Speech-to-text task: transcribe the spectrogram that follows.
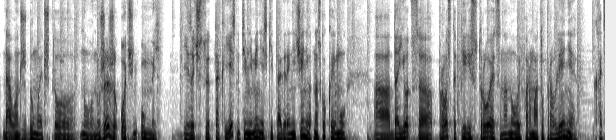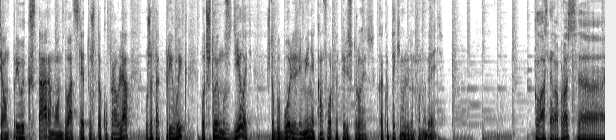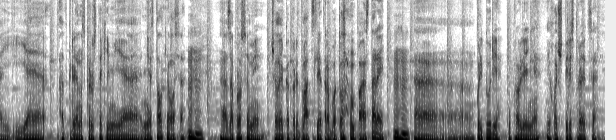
да, он же думает, что, ну, он уже же очень умный, и зачастую это так и есть, но тем не менее есть какие-то ограничения. Вот насколько ему а, дается просто перестроиться на новый формат управления, хотя он привык к старому, он 20 лет уже так управлял, уже так привык. Вот что ему сделать, чтобы более или менее комфортно перестроиться? Как вы таким людям помогаете? Классный вопрос. Э, я откровенно скажу, с такими я не сталкивался. Угу. Запросами человек, который 20 лет работал по старой угу. культуре управления и хочет перестроиться –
